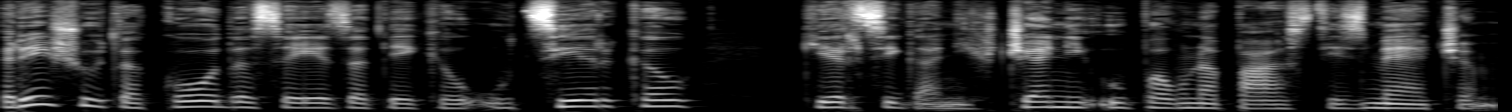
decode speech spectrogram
rešil tako, da se je zatekel v cerkev, kjer si ga nihče ni upal napasti z mečem.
